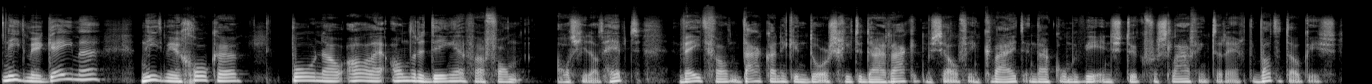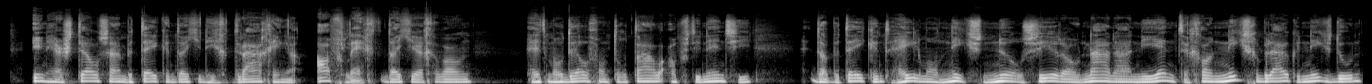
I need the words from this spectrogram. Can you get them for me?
niet meer gamen, niet meer gokken, porno, allerlei andere dingen waarvan als je dat hebt, weet van daar kan ik in doorschieten, daar raak ik mezelf in kwijt en daar kom ik weer in een stuk verslaving terecht, wat het ook is. In herstel zijn betekent dat je die gedragingen aflegt, dat je gewoon het model van totale abstinentie, dat betekent helemaal niks, nul, zero, nada, niente, gewoon niks gebruiken, niks doen,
